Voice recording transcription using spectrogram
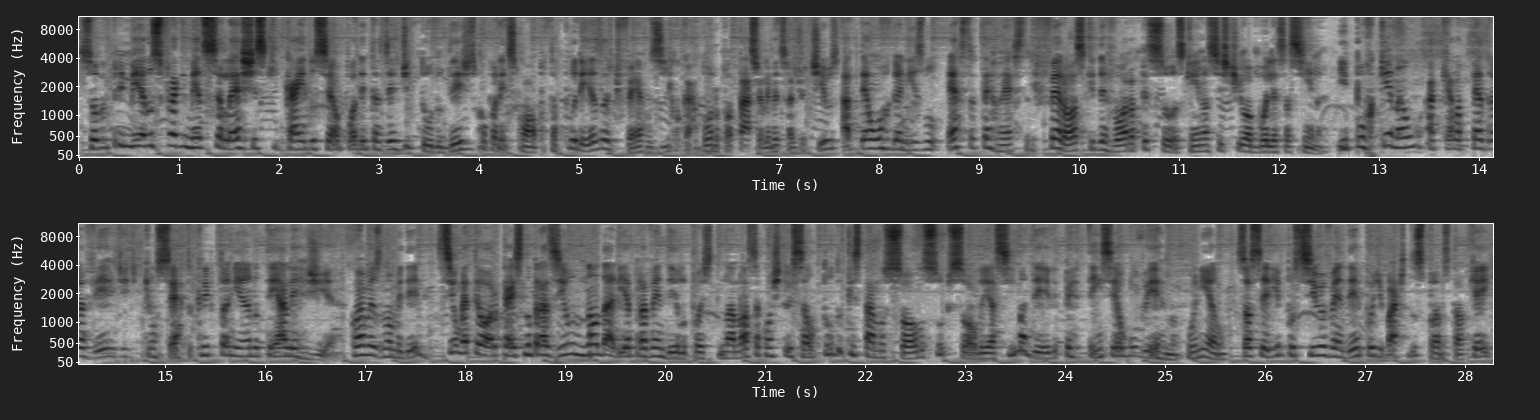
sobre primeiros fragmentos celestes que caem do céu, podem trazer de tudo, desde os componentes com alta pureza de ferro, zinco, carbono, potássio, elementos radioativos, até um organismo extraterrestre feroz que devora pessoas. Quem não assistiu a Bolha Assassina? E por que não aquela pedra verde de que um certo kryptoniano tem alergia? Qual é o mesmo nome dele? Se um meteoro caísse no Brasil, não daria para vendê-lo, pois na nossa Constituição tudo que está no solo, subsolo e acima dele pertence ao governo, União. Só seria possível vender por debaixo dos panos, tá ok?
